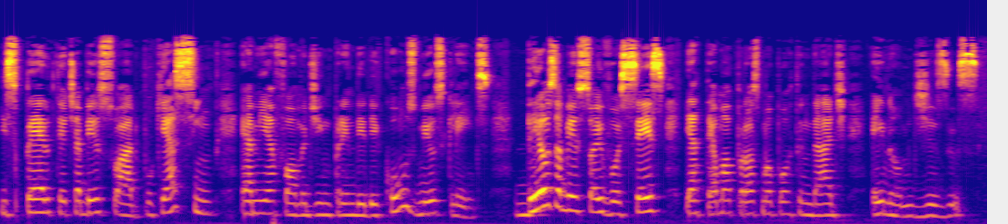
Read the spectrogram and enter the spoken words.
Espero ter te abençoado, porque assim é a minha forma de empreender com os meus clientes. Deus abençoe vocês e até uma próxima oportunidade em nome de Jesus.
